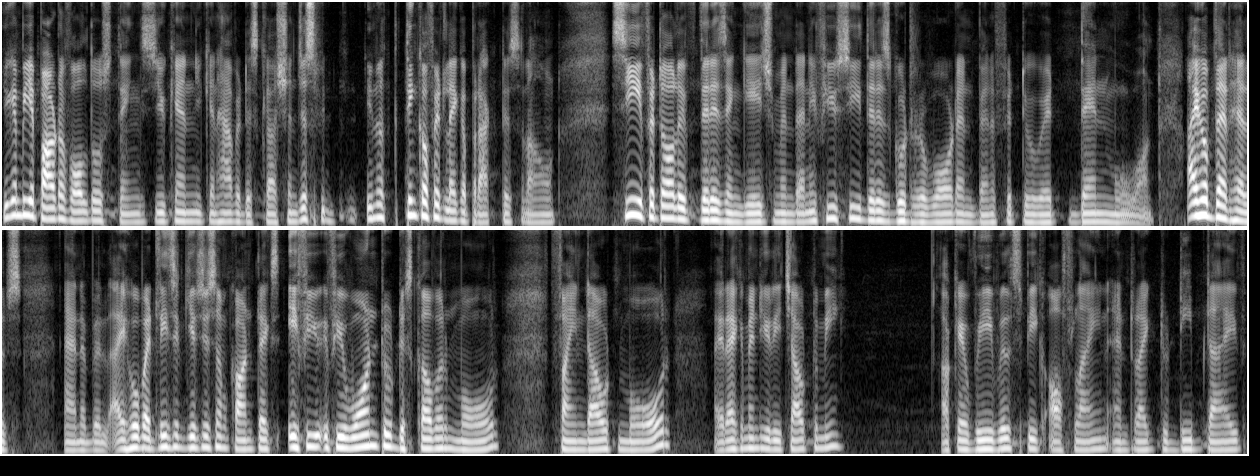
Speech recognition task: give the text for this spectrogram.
You can be a part of all those things. You can you can have a discussion. Just you know think of it like a practice round. See if at all if there is engagement and if you see there is good reward and benefit to it then move on. I hope that helps annabelle. I hope at least it gives you some context. If you if you want to discover more find out more i recommend you reach out to me. Okay we will speak offline and try to deep dive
